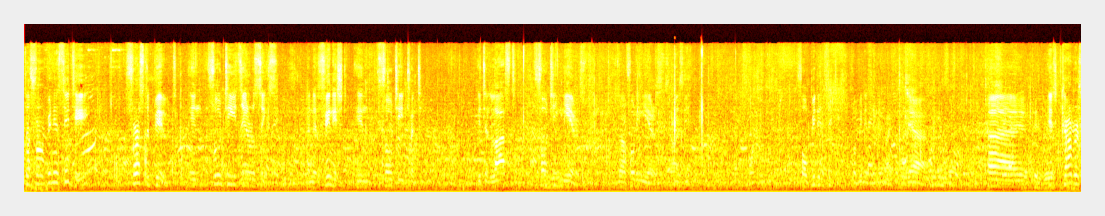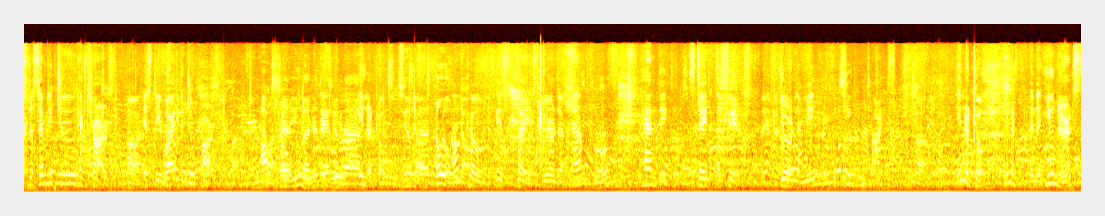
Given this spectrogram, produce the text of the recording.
The Forbidden City first built in 1406 and finished in 1420. It lasts 14 years. No, 14 years. Forbidden City. Forbidden City, right? Yeah. Uh, it covers the 72 hectares. Uh, it's divided in two parts. Outer and inner court. Outer court is place where the emperor handled state affairs during the Ming Qing times. Uh, inner court, inner, and the eunuchs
